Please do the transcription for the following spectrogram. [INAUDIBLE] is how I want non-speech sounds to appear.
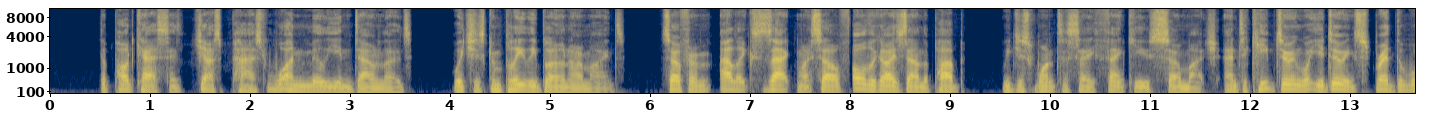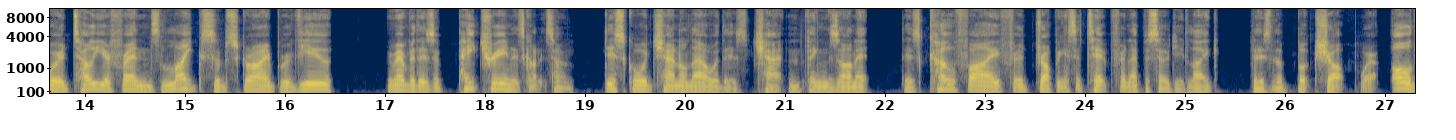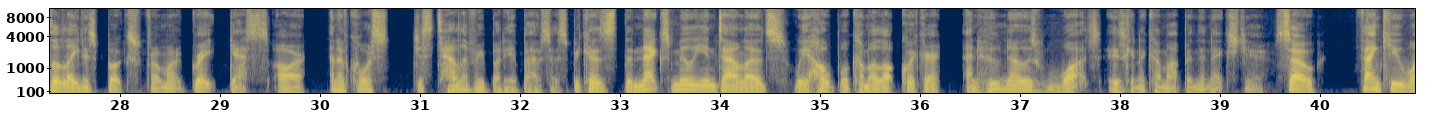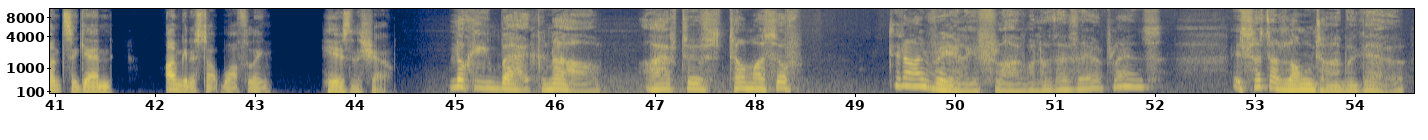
The podcast has just passed 1 million downloads, which has completely blown our minds. So, from Alex, Zach, myself, all the guys down the pub, we just want to say thank you so much. And to keep doing what you're doing, spread the word, tell your friends, like, subscribe, review. Remember, there's a Patreon, it's got its own Discord channel now where there's chat and things on it. There's Ko-Fi for dropping us a tip for an episode you'd like. There's the bookshop where all the latest books from our great guests are. And of course, just tell everybody about us because the next million downloads we hope will come a lot quicker. And who knows what is going to come up in the next year. So thank you once again. I'm going to stop waffling. Here's the show. Looking back now, I have to tell myself did I really fly one of those airplanes? It's such a long time ago.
